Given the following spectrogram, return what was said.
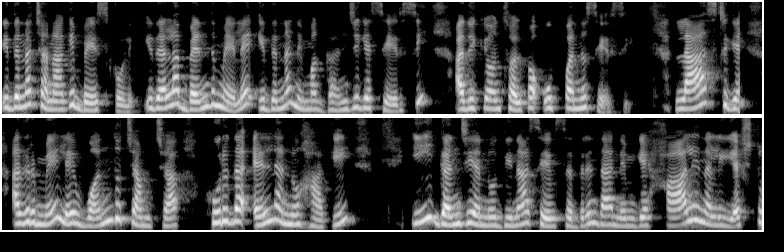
ಇದನ್ನ ಚೆನ್ನಾಗಿ ಬೇಯಿಸ್ಕೊಳ್ಳಿ. ಇದೆಲ್ಲ ಬೆಂದ ಮೇಲೆ ಇದನ್ನ ನಿಮ್ಮ ಗಂಜಿಗೆ ಸೇರಿಸಿ, ಅದಕ್ಕೆ ಒಂದು ಸ್ವಲ್ಪ ಉಪ್ಪನ್ನು ಸೇರಿಸಿ. ಲಾಸ್ಟ್ಗೆ ಅದರ ಮೇಲೆ ಒಂದು ಚಮಚ ಹುರಿದ ಎಳ್ಳನ್ನು ಹಾಕಿ, ಈ ಗಂಜಿಯನ್ನು ದಿನ ಸೇವಿಸೋದ್ರಿಂದ ನಿಮ್ಗೆ ಹಾಲಿನಲ್ಲಿ ಎಷ್ಟು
